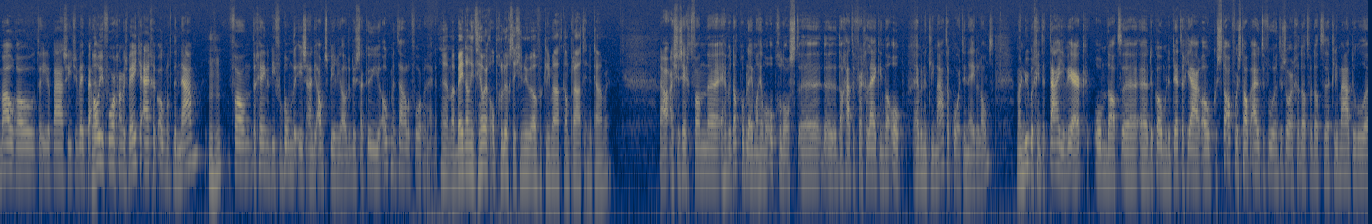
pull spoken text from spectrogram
Mauro, Taïda Pasic. Je weet bij ja. al je voorgangers weet je eigenlijk ook nog de naam mm-hmm. van degene die verbonden is aan die ambtsperiode. Dus daar kun je je ook mentaal op voorbereiden. Ja, maar ben je dan niet heel erg opgelucht dat je nu over klimaat kan praten in de Kamer? Nou, als je zegt van uh, hebben we dat probleem al helemaal opgelost, de, dan gaat de vergelijking wel op. We hebben een klimaatakkoord in Nederland. Maar nu begint het taaie werk om dat uh, de komende 30 jaar ook stap voor stap uit te voeren en te zorgen dat we dat klimaatdoel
